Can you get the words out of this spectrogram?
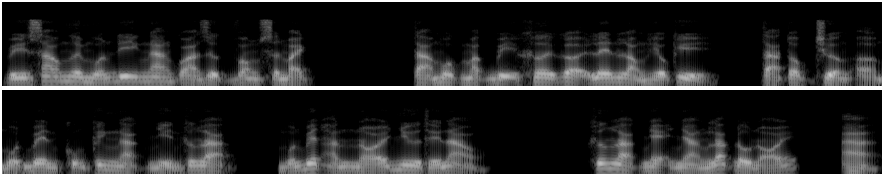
vì sao ngươi muốn đi ngang qua rực vong Sân mạch? Tả một mặc bị khơi gợi lên lòng hiếu kỳ tả tộc trưởng ở một bên cũng kinh ngạc nhìn khương lạc muốn biết hắn nói như thế nào. Khương lạc nhẹ nhàng lắc đầu nói à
